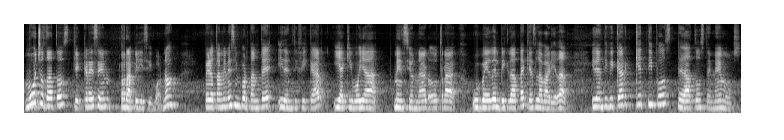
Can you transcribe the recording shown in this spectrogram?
muchos datos que crecen rapidísimo, ¿no? Pero también es importante identificar, y aquí voy a mencionar otra V del Big Data, que es la variedad. Identificar qué tipos de datos tenemos.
